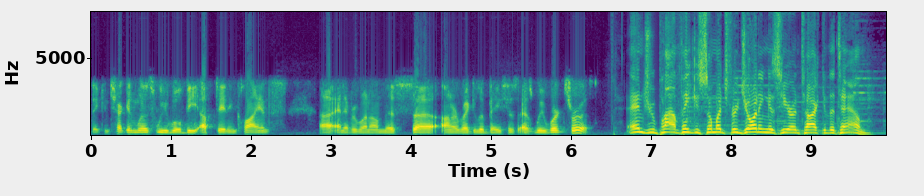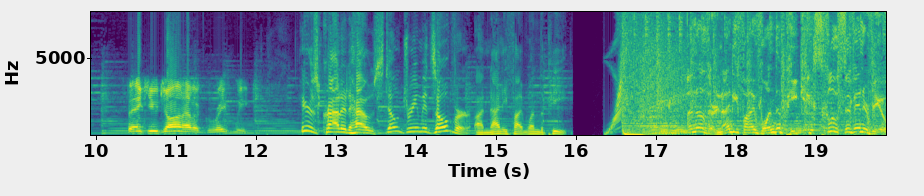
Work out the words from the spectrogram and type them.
they can check in with us. We will be updating clients uh, and everyone on this uh, on a regular basis as we work through it. Andrew Pyle, thank you so much for joining us here on Talk of the Town. Thank you, John. Have a great week. Here's Crowded House. Don't dream it's over on 95.1 The Peak. Another 95.1 The Peak exclusive interview.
